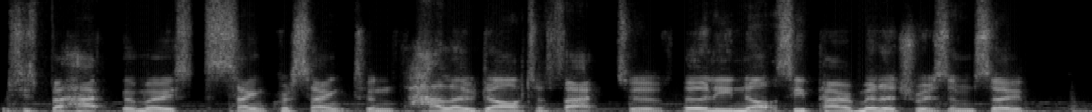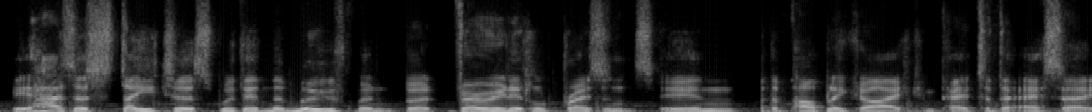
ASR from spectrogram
which is perhaps the most sacrosanct and hallowed artifact of early Nazi paramilitarism. So it has a status within the movement, but very little presence in the public eye compared to the SA.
